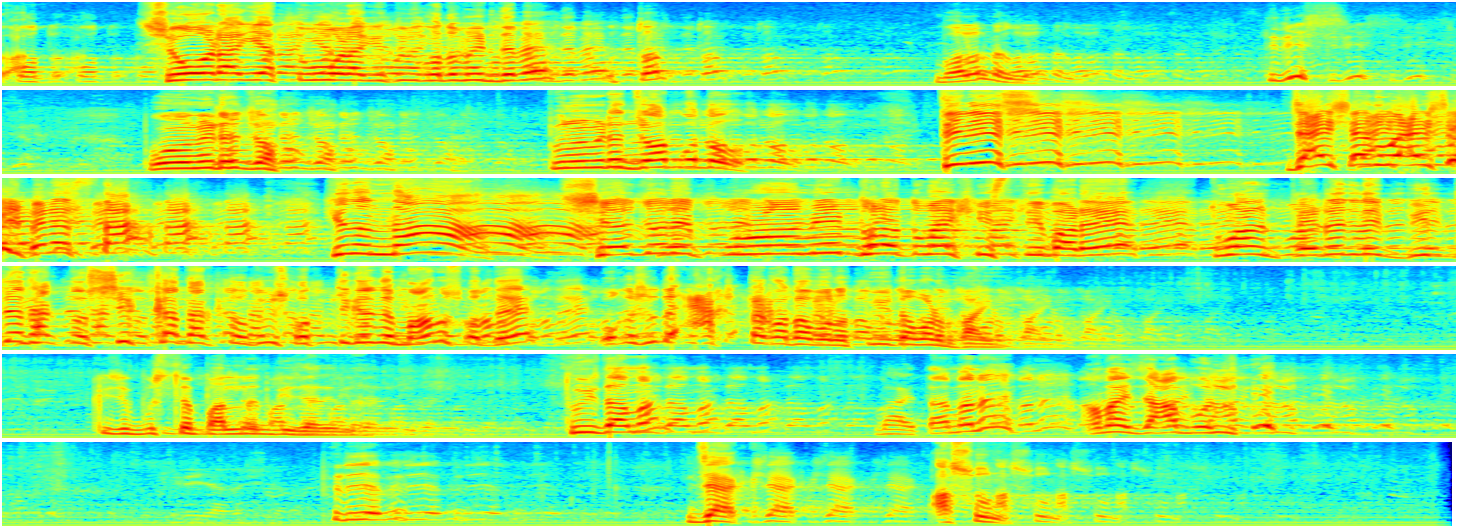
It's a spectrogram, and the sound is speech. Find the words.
সে ওর আগে আর তুমি ওর আগে, তুমি কত মিনিট দেবে? উত্তর? বলো না গো। তিরিশ? পনেরো মিনিটের জব। পনেরো মিনিটের জব কত? তিরিশ? যাই সে রুয়াই সেই ফেরেস্তা কিন্তু না, সে যদি পনেরো মিনিট ধরে তোমায় খিস্তি পারে, তোমার পেটে যদি বিদ্যে থাকতো, শিক্ষা থাকতো, তুমি সত্যিকার যদি মানুষ হতে, ওকে শুধু একটা কথা বলো, তুই তো আমার ভাই। কিছু বুঝতে পারলেন কি জানি না। তুই তো আমার ভাই, তার মানে আমায় যা বললি ফিরে যাবে। যাক, আসুন।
